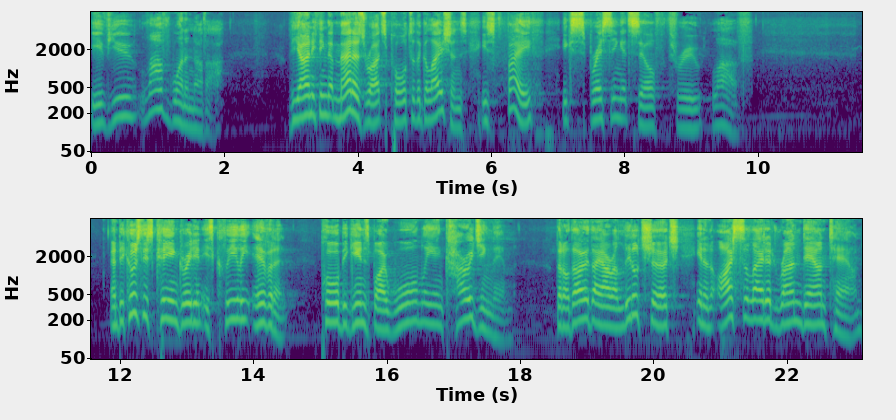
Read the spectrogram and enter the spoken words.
if you love one another. The only thing that matters, writes Paul to the Galatians, is faith expressing itself through love. And because this key ingredient is clearly evident, Paul begins by warmly encouraging them that although they are a little church in an isolated, run-down town,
